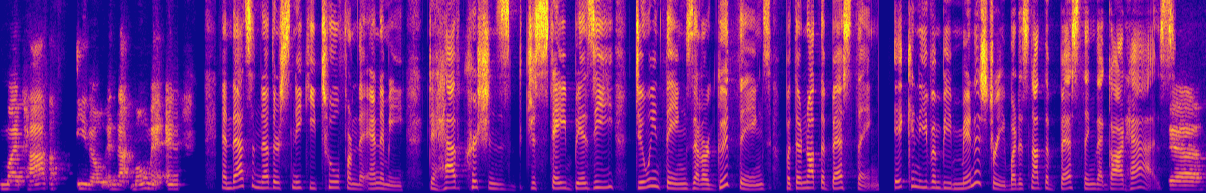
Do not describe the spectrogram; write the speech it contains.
my path you know in that moment. And and that's another sneaky tool from the enemy to have christians just stay busy doing things that are good things but they're not the best thing. It can even be ministry but it's not the best thing that god has. Yeah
